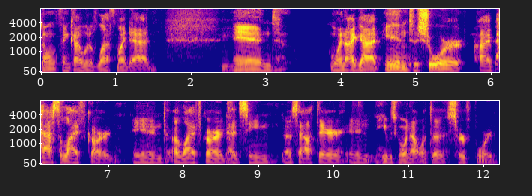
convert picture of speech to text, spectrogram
don't think I would have left my dad. Mm-hmm. And when I got into shore, I passed a lifeguard and a lifeguard had seen us out there and he was going out with a surfboard.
